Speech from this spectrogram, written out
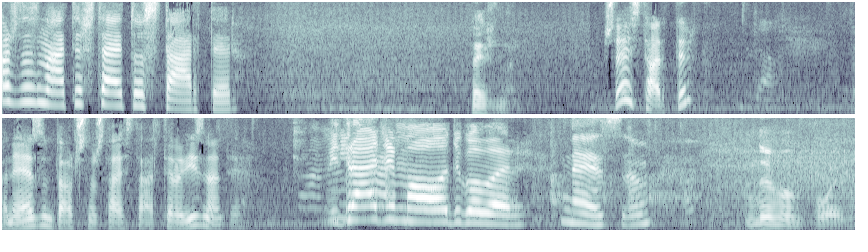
možda znate šta je to starter? Ne znam. Šta je starter? Pa ne znam tačno šta je starter, ali vi znate? Mi tražimo odgovor. Ne znam. Nemam pojma.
